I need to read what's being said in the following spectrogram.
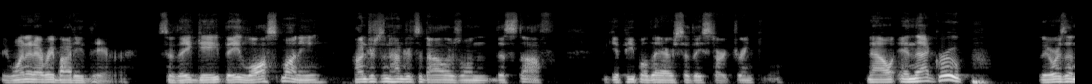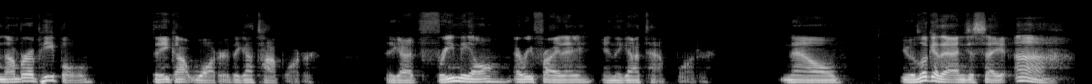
They wanted everybody there. So they gave they lost money, hundreds and hundreds of dollars on this stuff to get people there so they start drinking. Now, in that group, there was a number of people, they got water, they got top water. They got free meal every Friday and they got tap water. Now, you would look at that and just say, ah,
